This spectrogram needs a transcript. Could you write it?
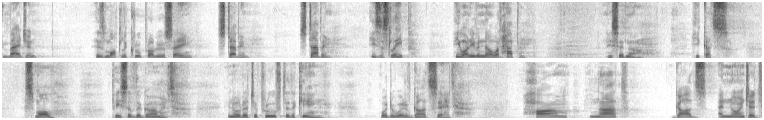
Imagine his motley crew probably was saying, Stab him, stab him. He's asleep. He won't even know what happened. He said, No. He cuts a small piece of the garment in order to prove to the king what the Word of God said Harm not God's anointed.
